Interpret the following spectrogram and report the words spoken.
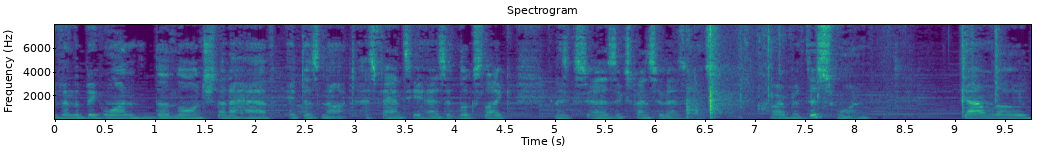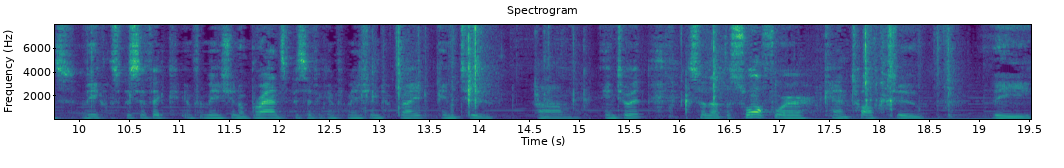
Even the big one, the launch that I have, it does not. As fancy as it looks like and as, as expensive as it is. However, this one downloads vehicle specific information or brand specific information right into um, into it so that the software can talk to the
